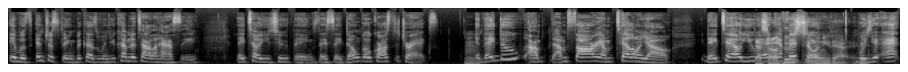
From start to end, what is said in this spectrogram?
it was interesting because when you come to Tallahassee, they tell you two things. They say don't go across the tracks, mm-hmm. and they do. I'm I'm sorry, I'm telling y'all. They tell you That's at FSU, who's telling you that? Who's... when you're at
